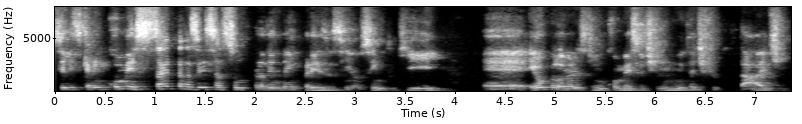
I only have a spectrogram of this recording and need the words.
se eles querem começar a trazer esse assunto para dentro da empresa, assim, eu sinto que é, eu, pelo menos no começo, eu tive muita dificuldade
